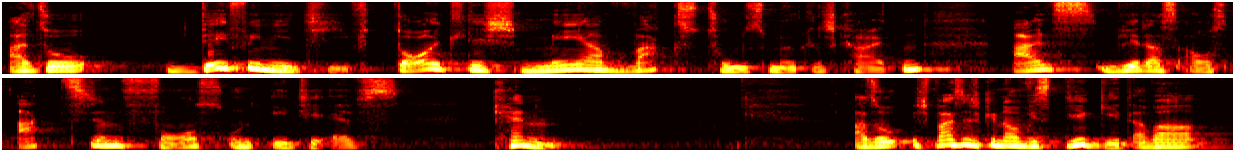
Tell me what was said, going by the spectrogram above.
Also definitiv deutlich mehr Wachstumsmöglichkeiten, als wir das aus Aktien, Fonds und ETFs kennen. Also ich weiß nicht genau, wie es dir geht, aber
